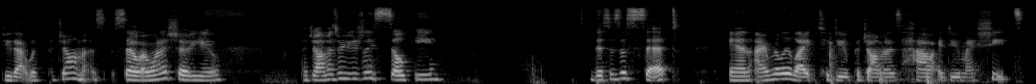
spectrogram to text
do that with pajamas. So I want to show you, pajamas are usually silky this is a set and I really like to do pajamas how I do my sheets.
